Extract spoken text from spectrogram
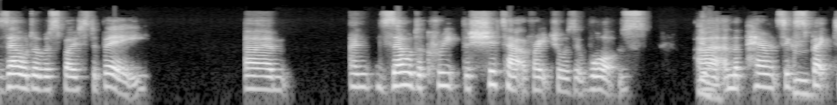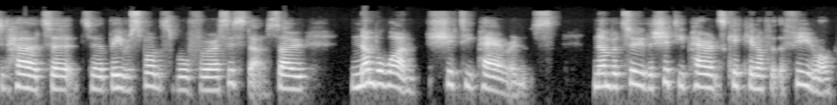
Zelda was supposed to be. Um, and Zelda creeped the shit out of Rachel as it was. Yeah. Uh, and the parents expected her to, to be responsible for her sister. So, number one, shitty parents. Number two, the shitty parents kicking off at the funeral.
